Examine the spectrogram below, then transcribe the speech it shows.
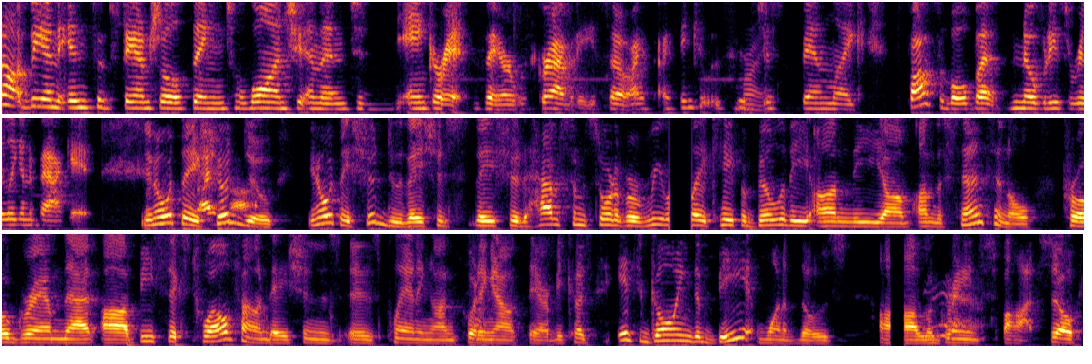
not be an insubstantial thing to launch and then to anchor it there with gravity. So i, I think it was has right. just been like it's possible but nobody's really going to back it. You know what they should do? You know what they should do? They should they should have some sort of a relay capability on the um, on the sentinel program that uh, b612 foundations is, is planning on putting out there because it's going to be one of those uh, Lagrange yeah. spot. So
